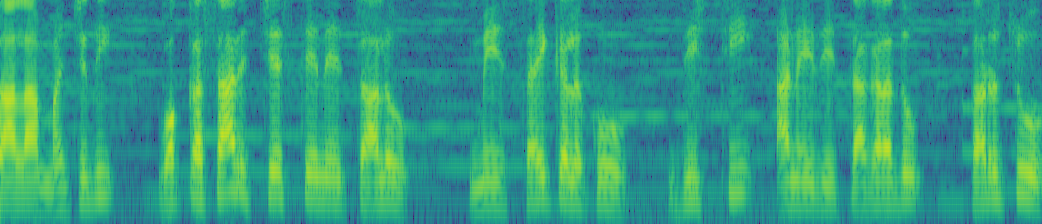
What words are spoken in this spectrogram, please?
చాలా మంచిది. ఒక్కసారి చేస్తేనే చాలు మీ సైకిల్కు దిష్టి అనేది తగలదు. తరచూ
